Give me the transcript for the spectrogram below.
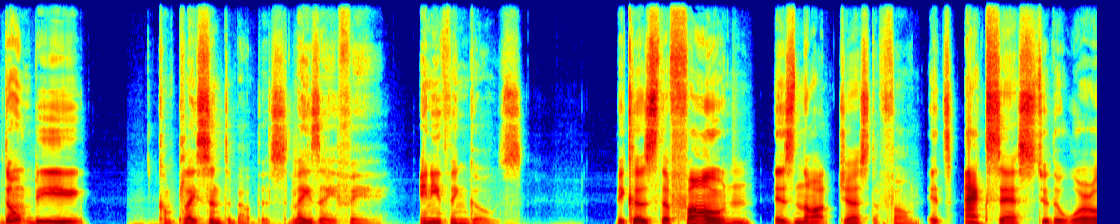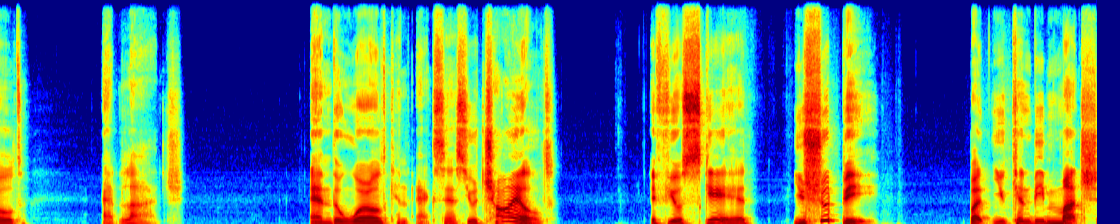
Don't be complacent about this, laissez faire. Anything goes. Because the phone is not just a phone, it's access to the world at large. And the world can access your child if you're scared, you should be. But you can be much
